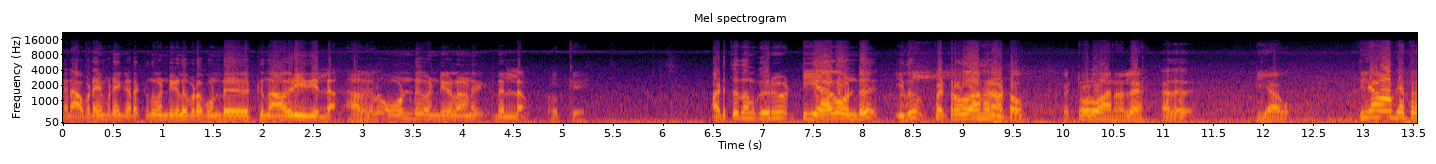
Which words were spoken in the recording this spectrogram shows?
കാരണം അവിടെയും ഇവിടെയും കിടക്കുന്ന വണ്ടികൾ ഇവിടെ കൊണ്ട് വെക്കുന്ന ആ ഒരു രീതിയല്ല. ഞങ്ങൾ ഓണ്ട് വണ്ടികളാണ് ഇതെല്ലാം. ഓക്കെ അടുത്തത് നമുക്കൊരു ടിയാഗോ ഉണ്ട്. ഇത് പെട്രോൾ വാഹനം കേട്ടോ പെട്രോൾ വാഹനം അല്ലേ? അതെ അതെ. ടിയാഗോ. ടിയാഗോ എത്ര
